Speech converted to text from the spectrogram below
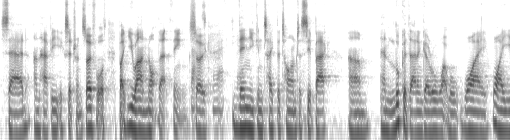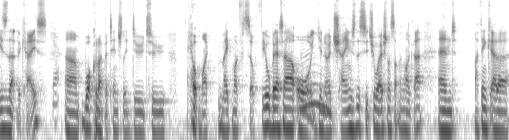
sad, unhappy, etc. and so forth. But you are not that thing. That's so correct. yeah. then you can take the time to sit back um, and look at that and go, well, why, well, why, why is that the case? Yeah. Um, what could I potentially do to help my make myself feel better, or you know, change the situation or something like that? And I think at a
